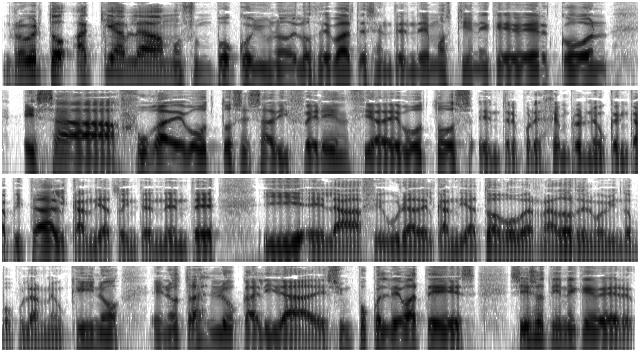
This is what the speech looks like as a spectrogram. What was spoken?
Roberto, aquí hablábamos un poco y uno de los debates, entendemos, tiene que ver con esa fuga de votos, esa diferencia de votos entre, por ejemplo, Neuquén Capital, candidato a intendente, y eh, la figura del candidato a gobernador del Movimiento Popular Neuquino, en otras localidades. Y un poco el debate es, si eso tiene que ver,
